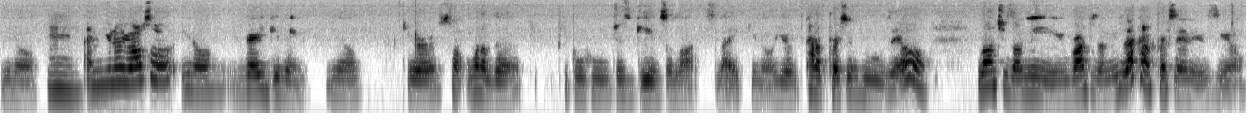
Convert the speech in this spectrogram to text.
you know. Mm. And you know, you're also, you know, very giving. You know, you're so, one of the people who just gives a lot. Like, you know, you're the kind of person who say, "Oh, lunch is on me, brunch is on me." That kind of person is, you know,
